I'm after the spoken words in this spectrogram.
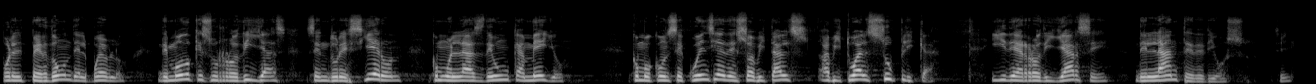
por el perdón del pueblo, de modo que sus rodillas se endurecieron como las de un camello, como consecuencia de su habitual, súplica y de arrodillarse delante de Dios. ¿sí?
